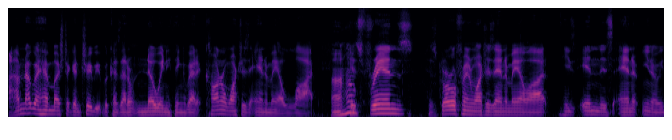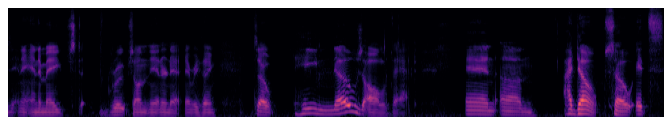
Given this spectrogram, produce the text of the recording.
I'm not going to have much to contribute because I don't know anything about it. Connor watches anime a lot. Uh-huh. His friends, his girlfriend watches anime a lot. He's in this anime, you know, he's in anime st- groups on the internet and everything. So he knows all of that, and um, I don't. So it's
